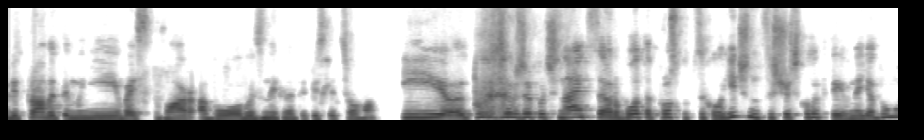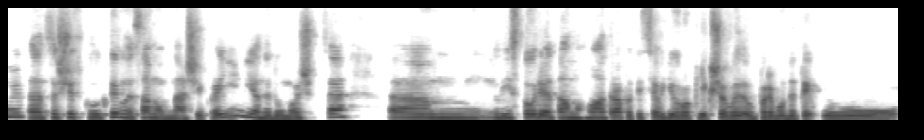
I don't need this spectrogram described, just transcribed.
відправите мені весь товар, або ви зникнете після цього. І е, тут вже починається робота просто психологічно. Це щось колективне. Я думаю, е, це щось колективне саме в нашій країні. Я не думаю, що це історія там могла трапитися в Європі, якщо ви переводите у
